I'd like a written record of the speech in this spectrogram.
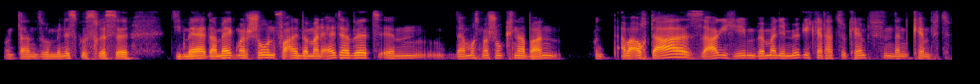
und dann so Meniskusrisse, die mehr, da merkt man schon, vor allem wenn man älter wird, da muss man schon knabbern. Und, aber auch da sage ich eben, wenn man die Möglichkeit hat zu kämpfen, dann kämpft.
